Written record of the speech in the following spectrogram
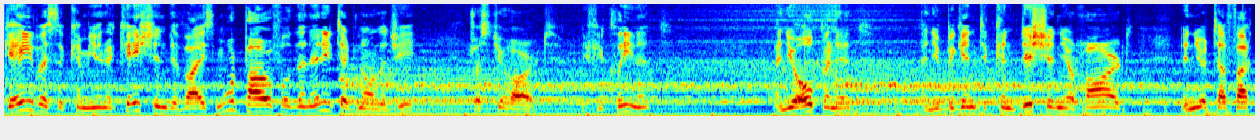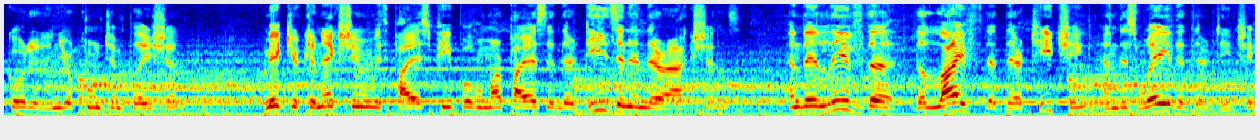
gave us a communication device more powerful than any technology trust your heart. If you clean it and you open it and you begin to condition your heart in your tafakkur and in your contemplation, make your connection with pious people whom are pious in their deeds and in their actions and they live the, the life that they're teaching and this way that they're teaching.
